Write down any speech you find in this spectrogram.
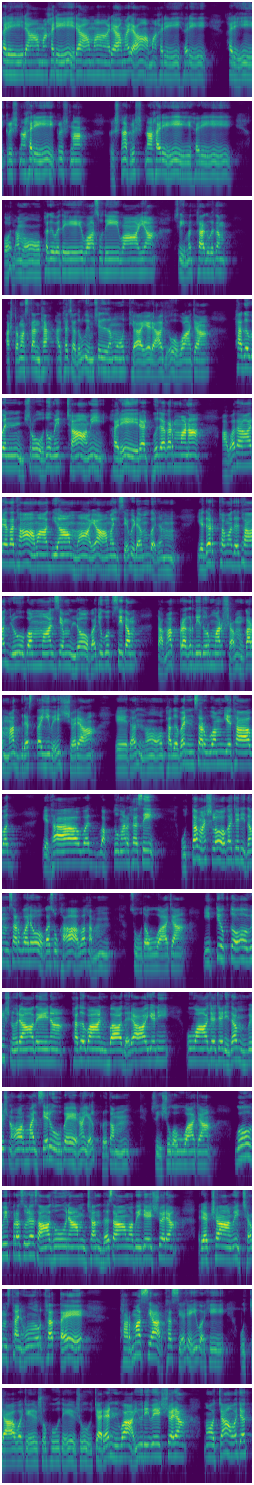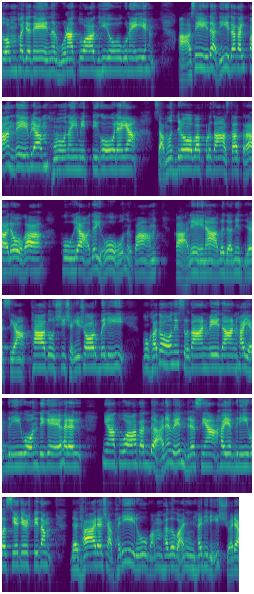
ഹരേ രാമ ഹരേ രാമ രാമ രാമ ഹരേ ഹരേ ഹരേ കൃഷ്ണ ഹരേ കൃഷ്ണ കൃഷ്ണ കൃഷ്ണ ഹരേ ഹരേ. ഓ നമോ ഭഗവതേ വാസുദേവായ ശ്രീമദ്ഭാഗവതം അഷ്ടമസ്കന്ധ അഥ ചതുർവിംശതിതമോധ്യായ രാജോവാച. ഭഗവൻ ശ്രോതുമിച്ഛാമി ഹരേരത്ഭുതകർമ്മണ അവതാരകഥാമാദ്യാം മായാമത്സ്യവിഡംബനം യദർത്ഥമദധാദ്രൂപം മാത്സ്യം ലോകജുഗുപ്സിതം. തമപ്രകൃതിദുർമർഷം കർമ്മഗ്രസ്ത ഇവേശ്വര ഏതന്നോ ഭഗവൻ സർവം യഥാവത് യഥാവത് വക്തുമർഹസി. ഉത്തമശ്ലോകചരിതം സർവലോകസുഖാവഹം. സൂതൗവാച ഇത്യുക്തോ വിഷ്ണുരാധേന. ഭഗവാൻ ബാദരായണി. ഉവാച ചരിതം വിഷ്ണോർമത്സ്യരൂപേണ യൽകൃതം. ശ്രീശുകൗവാച ഗോവിപ്രസുരസാധൂനാം ഛന്ദസാമപി ചേശ്വര രക്ഷാമിച്ഛം സ്ഥനൂർധത്തെ ധർമ്മസ്യാർത്ഥസ്യ ചൈവ ഹി ഉച്ചാവചേഷു ഭൂതേഷു ചരൻ വായുരിവേശ്വര. നോച്ചാവചത്വം ഭജതേ നിർഗുണത്വാധിയോ ഗുണൈ. ആസീദതീതകൽപ്പാന്തേ ബ്രാഹ്മോ നൈമിത്തികോലയ. സമുദ്രോപപ്ലുതാസ്തത്ര ലോക ഭൂരാദയോ നൃപാം. കാലേനാഗത നിദ്രസ്യ ധാതുശിശൈഷോർബലി മുഖതോ നിസൃതാൻ വേദാൻ ഹയഗ്രീവോന്തികേ ഹരൽ. ജ്ഞാത്വാ തദ്ദാനവേന്ദ്രസ്യ ഹയഗ്രീവസ്യ ചേഷ്ടിതം. ദധാര ശബരീരൂപം ഭഗവാൻ ഹരിരീശ്വര.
